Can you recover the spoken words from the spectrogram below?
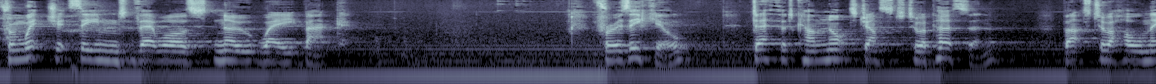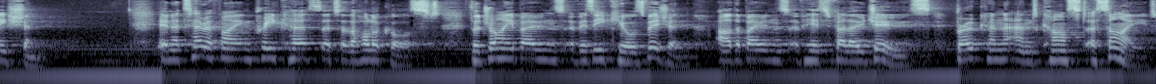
from which it seemed there was no way back. For Ezekiel, death had come not just to a person, but to a whole nation. In a terrifying precursor to the Holocaust, the dry bones of Ezekiel's vision are the bones of his fellow Jews, broken and cast aside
